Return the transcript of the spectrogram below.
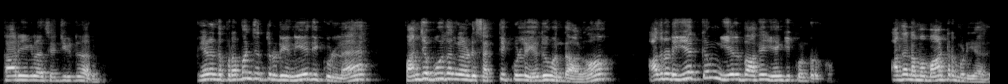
காரியங்களை செஞ்சுக்கிட்டு தான் இருக்கும். ஏன்னா இந்த பிரபஞ்சத்தினுடைய நியதிக்குள்ள பஞ்சபூதங்களுடைய சக்திக்குள்ள எது வந்தாலும் அதனுடைய இயக்கம் இயல்பாக இயங்கிக் கொண்டிருக்கும். அதை நம்ம மாற்ற முடியாது.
